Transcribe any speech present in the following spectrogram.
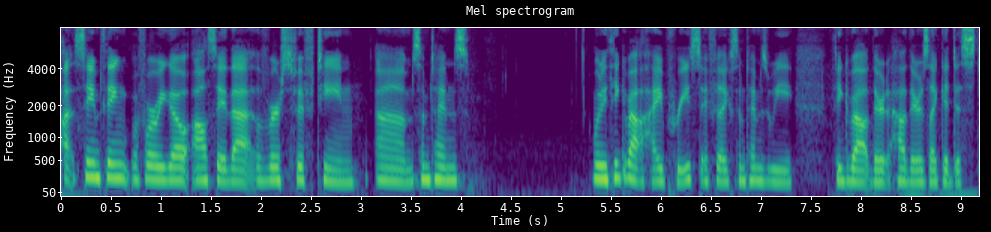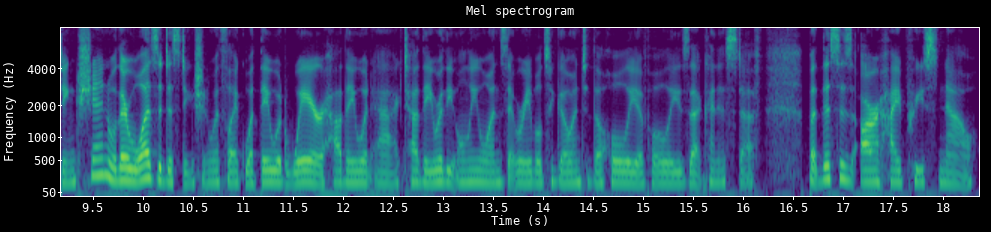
Uh, same thing before we go. I'll say that verse 15. Um, sometimes when we think about high priest, I feel like sometimes we think about there how there's like a distinction. Well, there was a distinction with like what they would wear, how they would act, how they were the only ones that were able to go into the holy of holies, that kind of stuff. But this is our high priest now.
